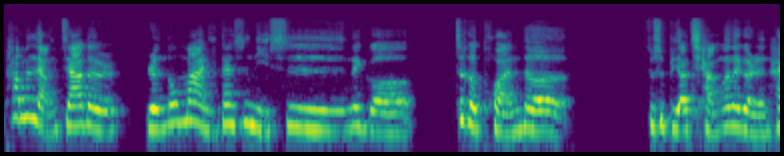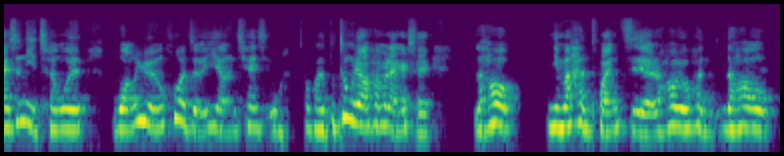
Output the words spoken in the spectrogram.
他们两家的人都骂你，但是你是那个这个团的。就是比较强的那个人，还是你成为王源或者易烊千玺，我我不重要，他们两个谁？然后你们很团结，然后有很，然后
